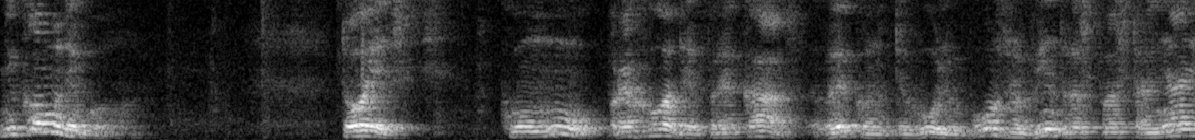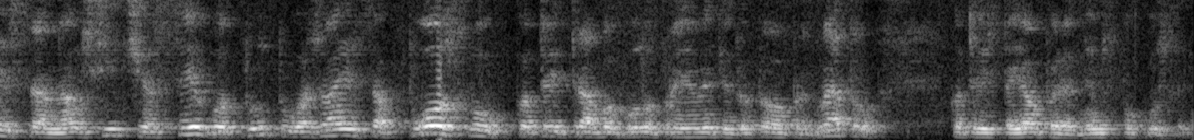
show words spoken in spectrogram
Нікому не було. Тобто, кому приходить приказ виконати волю Божу, він розпространяється на всі часи, бо тут вважається послуг, котрий треба було проявити до того предмету, котрий стояв перед ним спокусою.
